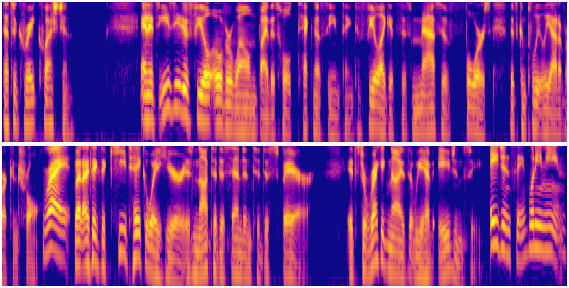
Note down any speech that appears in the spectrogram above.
That's a great question. And it's easy to feel overwhelmed by this whole technocene thing, to feel like it's this massive force that's completely out of our control. Right. But I think the key takeaway here is not to descend into despair. It's to recognize that we have agency. Agency. What do you mean?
